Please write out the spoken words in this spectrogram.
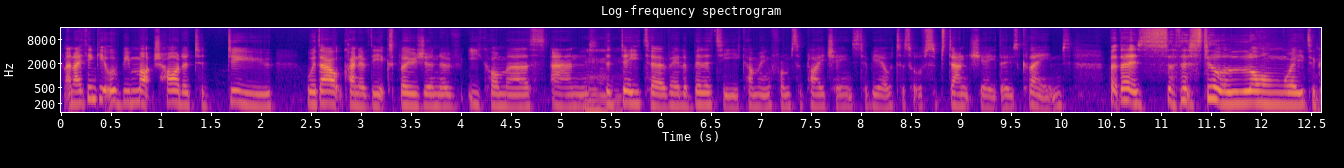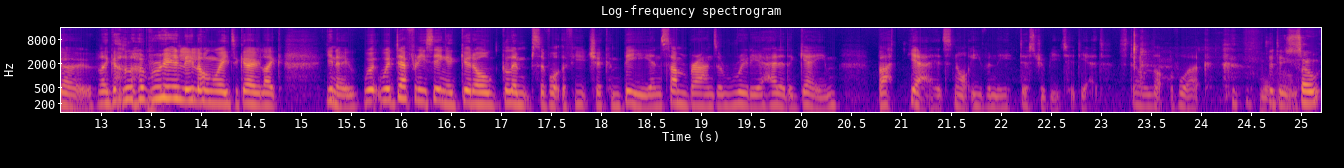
and I think it would be much harder to do without kind of the explosion of e-commerce and the mm. data availability coming from supply chains to be able to sort of substantiate those claims. But there's there's still a long way to go like a mm. really long way to go. Like you know we're, we're definitely seeing a good old glimpse of what the future can be and some brands are really ahead of the game. But yeah it's not evenly distributed yet. Still a lot of work to do. So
